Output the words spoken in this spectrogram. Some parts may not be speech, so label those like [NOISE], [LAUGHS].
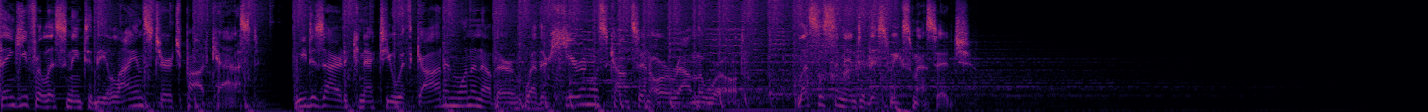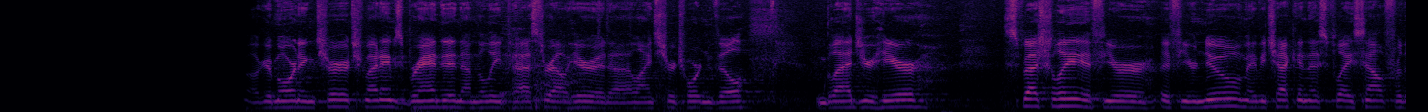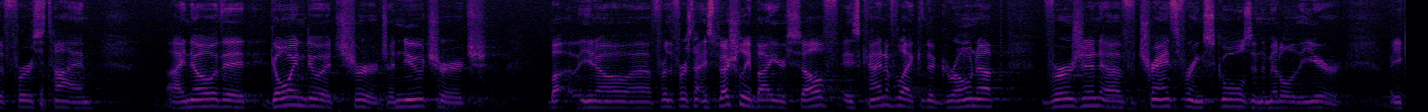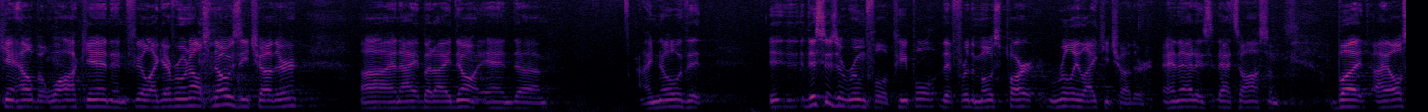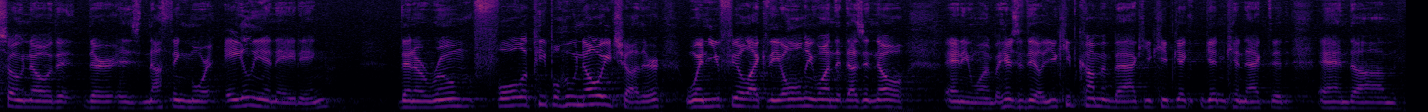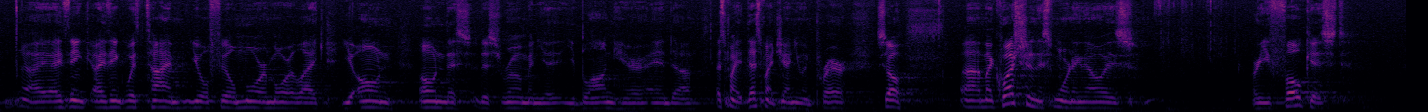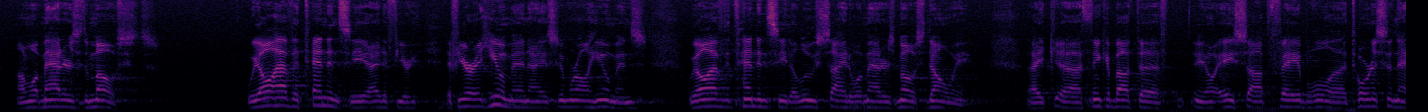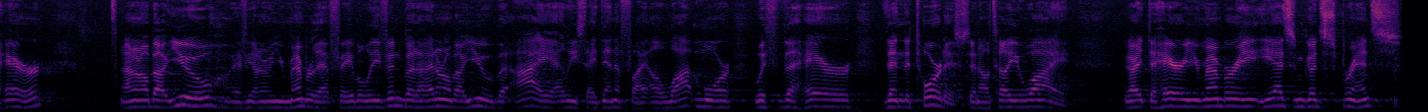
Thank you for listening to the Alliance Church podcast. We desire to connect you with God and one another, whether here in Wisconsin or around the world. Let's listen into this week's message. Well, good morning, church. My name's Brandon. I'm the lead pastor out here at uh, Alliance Church Hortonville. I'm glad you're here, especially if you're if you're new, maybe checking this place out for the first time. I know that going to a church, a new church, but you know, uh, for the first time, especially by yourself, is kind of like the grown-up version of transferring schools in the middle of the year. You can't help but walk in and feel like everyone else knows each other, uh, and I, but I don't. And um, I know that it, this is a room full of people that, for the most part, really like each other, and that is that's awesome. But I also know that there is nothing more alienating than a room full of people who know each other when you feel like the only one that doesn't know anyone. But here's the deal: you keep coming back, you keep get, getting connected, and um, I, I, think I think with time you'll feel more and more like you own own this this room and you you belong here. And uh, that's my that's my genuine prayer. So uh, my question this morning though is: Are you focused on what matters the most? We all have a tendency, right? If you're if you're a human, I assume we're all humans, we all have the tendency to lose sight of what matters most, don't we? Like, uh, think about the, you know, Aesop fable, uh, tortoise and the hare. I don't know about you, if you, I don't know you remember that fable even, but I don't know about you, but I at least identify a lot more with the hare than the tortoise, and I'll tell you why. Right, the hare, you remember, he, he had some good sprints,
